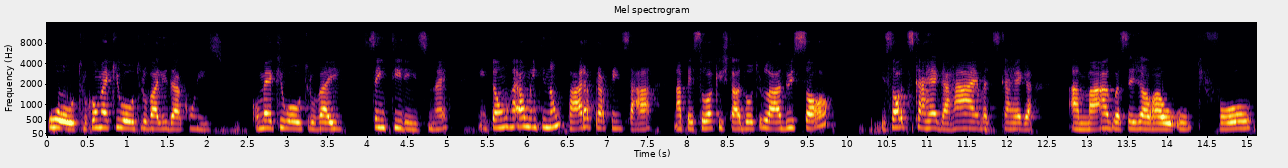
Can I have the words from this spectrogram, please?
o outro, como é que o outro vai lidar com isso? Como é que o outro vai sentir isso, né? Então, realmente não para para pensar na pessoa que está do outro lado e só e só descarrega a raiva, descarrega a mágoa, seja lá o, o que for,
